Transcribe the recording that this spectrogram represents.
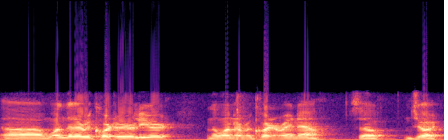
Uh, one that I recorded earlier, and the one I'm recording right now. So enjoy.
